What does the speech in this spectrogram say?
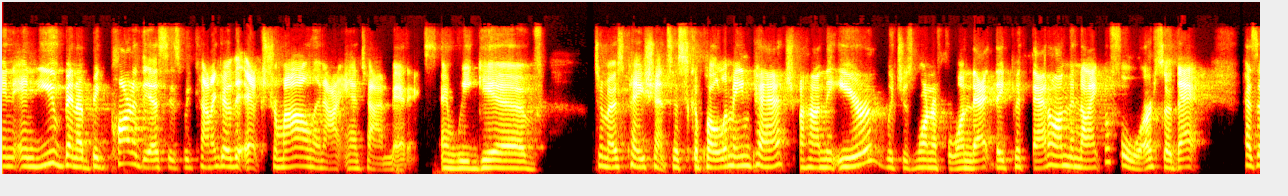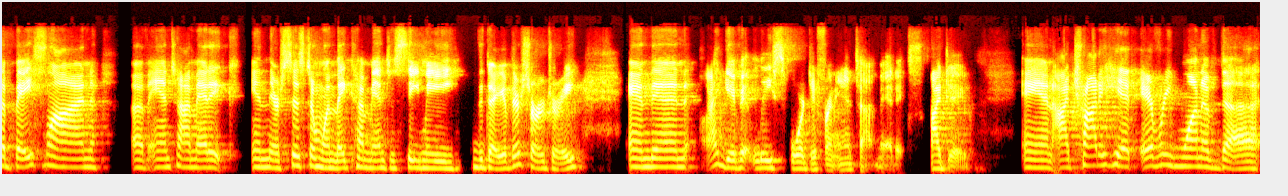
and and you've been a big part of this is we kind of go the extra mile in our antiemetics and we give to most patients a scopolamine patch behind the ear which is wonderful. And that they put that on the night before. So that has a baseline of antiemetic in their system when they come in to see me the day of their surgery. And then i give at least four different antiemetics i do. And i try to hit every one of the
